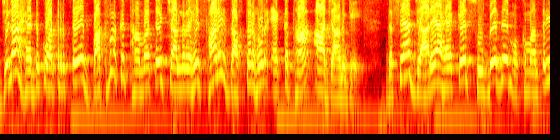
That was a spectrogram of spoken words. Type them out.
ਜ਼ਿਲ੍ਹਾ ਹੈੱਡਕੁਆਟਰ ਤੇ ਵੱਖ-ਵੱਖ ਥਾਵਾਂ ਤੇ ਚੱਲ ਰਹੇ ਸਾਰੇ ਦਫ਼ਤਰ ਹੁਣ ਇੱਕ ਥਾਂ ਆ ਜਾਣਗੇ। ਦੱਸਿਆ ਜਾ ਰਿਹਾ ਹੈ ਕਿ ਸੂਬੇ ਦੇ ਮੁੱਖ ਮੰਤਰੀ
